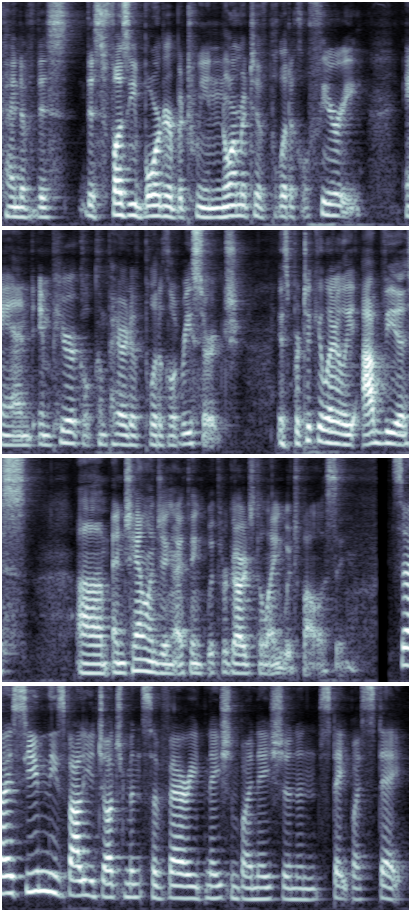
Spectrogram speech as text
kind of this, this fuzzy border between normative political theory and empirical comparative political research is particularly obvious um, and challenging, I think, with regards to language policy. So I assume these value judgments have varied nation by nation and state by state.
